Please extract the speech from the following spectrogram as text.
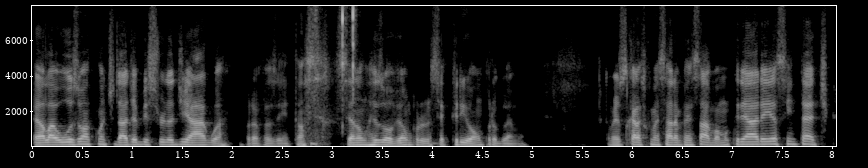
ela usa uma quantidade absurda de água para fazer. Então, você não resolveu um problema, você criou um problema. Então, os caras começaram a pensar, vamos criar areia sintética.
